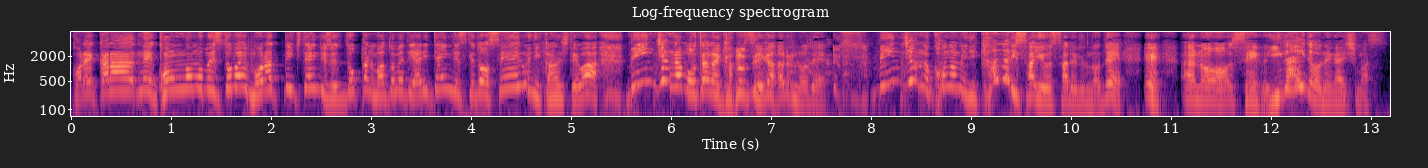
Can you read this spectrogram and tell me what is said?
これからね、今後もベストバイもらっていきたいんですよ。どっかでまとめてやりたいんですけど、セーフに関しては、ビンちゃんが持たない可能性があるので、ビンちゃんの好みにかなり左右されるので、え、あの、セーフ以外でお願いします。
